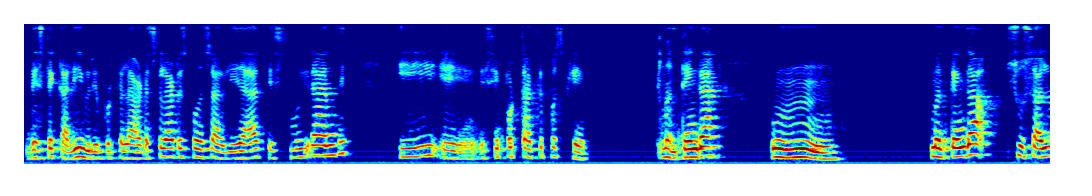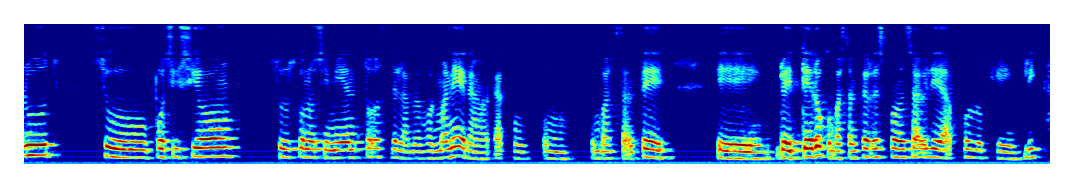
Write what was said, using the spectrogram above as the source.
de este calibre, porque la verdad es que la responsabilidad es muy grande y eh, es importante pues que mantenga un, mantenga su salud, su posición, sus conocimientos de la mejor manera, ¿verdad? Con, con, bastante, eh, reitero, con bastante responsabilidad por lo que implica.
